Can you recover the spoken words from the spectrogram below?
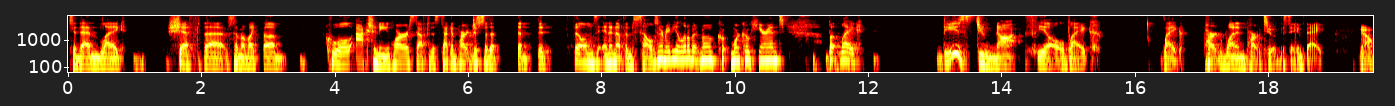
to then like shift the some of like the cool actiony horror stuff to the second part just so that the the films in and of themselves are maybe a little bit more co- more coherent but like these do not feel like like part 1 and part 2 of the same thing No,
